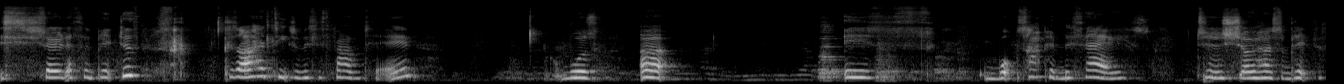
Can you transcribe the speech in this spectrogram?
showed us some pictures because our head teacher, Mrs. Fountain, was uh is WhatsApping Miss Ace to show her some pictures.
